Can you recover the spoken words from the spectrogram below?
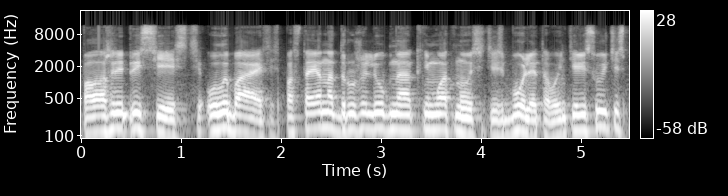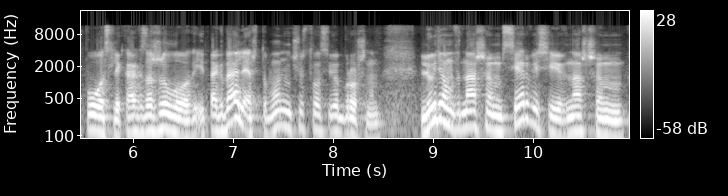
положили присесть, улыбаетесь, постоянно дружелюбно к нему относитесь, более того, интересуетесь после, как зажило и так далее, чтобы он не чувствовал себя брошенным. Людям в нашем сервисе и в нашем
